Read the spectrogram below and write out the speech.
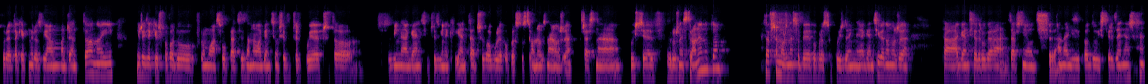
które tak jak my rozwijają Magento, no i jeżeli z jakiegoś powodu formuła współpracy z daną agencją się wyczerpuje, czy to z winy agencji, czy z winy klienta, czy w ogóle po prostu strony uznają, że czas na pójście w różne strony, no to zawsze można sobie po prostu pójść do innej agencji. Wiadomo, że ta agencja druga zacznie od analizy kodu i stwierdzenia, że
